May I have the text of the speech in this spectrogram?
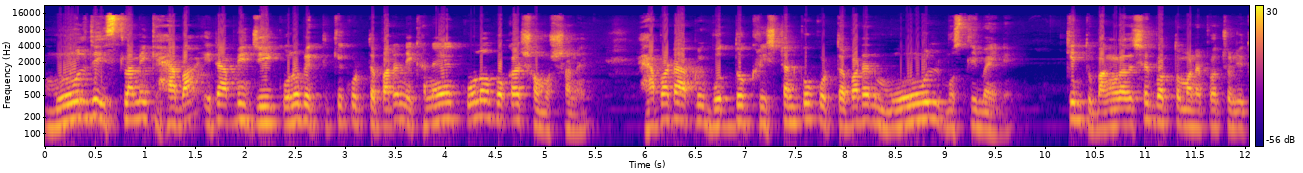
মূল যে ইসলামিক হ্যাবা, এটা আপনি যে কোনো ব্যক্তিকে করতে পারেন, এখানে কোনো প্রকার সমস্যা নেই। হ্যাবাটা আপনি বৌদ্ধ খ্রিস্টানকেও করতে পারেন, মূল মুসলিম আইনে। কিন্তু বাংলাদেশের বর্তমানে প্রচলিত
